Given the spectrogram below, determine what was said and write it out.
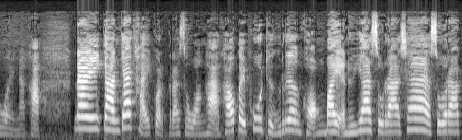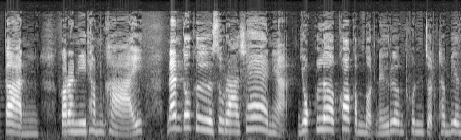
ด้วยนะคะ ในการแก้ไขกฎกระทรวงค่ะ เขาไปพูดถึงเรื่องของใบอนุญาตสุราแช่ สุรากัน กรณีทำขาย นั่นก็คือสุราแช่เนี่ยยกเลิกข้อกำหนดในเรื่องทุนจดทะเบียน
